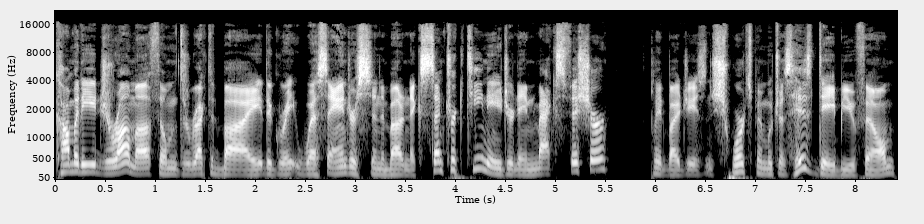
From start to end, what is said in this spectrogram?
comedy drama film directed by the great Wes Anderson about an eccentric teenager named Max Fisher, played by Jason Schwartzman, which was his debut film.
